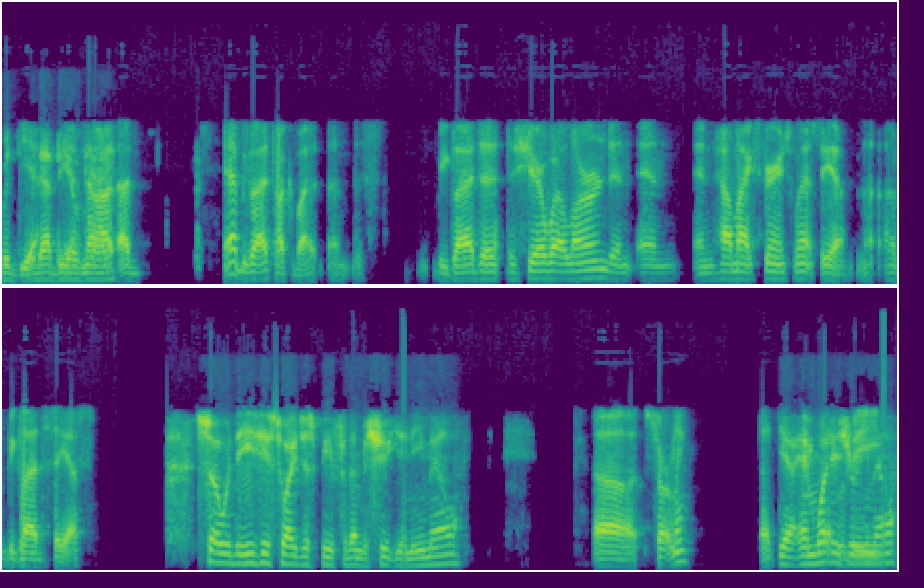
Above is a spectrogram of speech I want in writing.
Would, yeah, would that be yeah, okay? No, I'd, I'd, yeah, I'd be glad to talk about it. I'd just be glad to, to share what I learned and, and, and how my experience went. So yeah, I'd be glad to say yes. So would the easiest way just be for them to shoot you an email? Uh, certainly. Yeah, and what is your be, email?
